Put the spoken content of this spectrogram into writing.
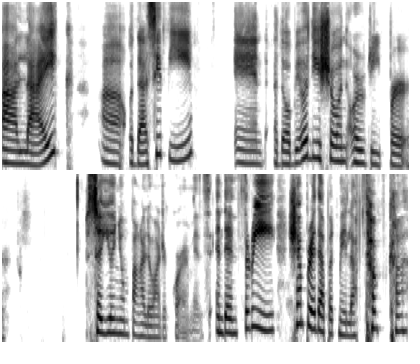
Uh, like uh, Audacity, and Adobe Audition or Reaper. So, yun yung pangalawang requirements. And then three, syempre dapat may laptop ka.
